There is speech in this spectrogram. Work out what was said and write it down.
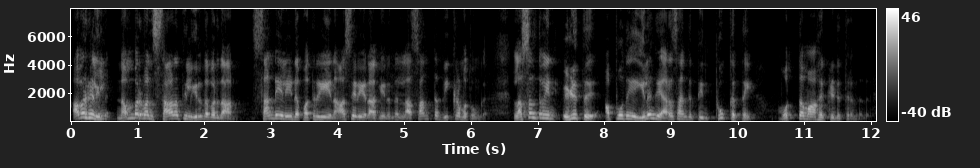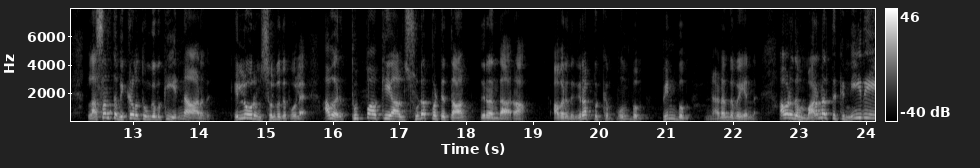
அவர்களில் நம்பர் ஒன் ஸ்தானத்தில் இருந்தவர்தான் சண்டே லீட பத்திரிகையின் ஆசிரியராக இருந்த லசந்த விக்ரமதுங்க. லசந்தவின் எழுத்து அப்போதைய இலங்கை அரசாங்கத்தின் தூக்கத்தை மொத்தமாக கெடுத்திருந்தது. லசந்த விக்ரமதுங்கவுக்கு என்ன ஆனது? எல்லோரும் சொல்வது போல அவர் துப்பாக்கியால் சுடப்பட்டுத்தான் இறந்தாரா? அவரது இறப்புக்கு முன்பும் பின்பும் நடந்தவை என்ன? அவரது மரணத்துக்கு நீதியை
